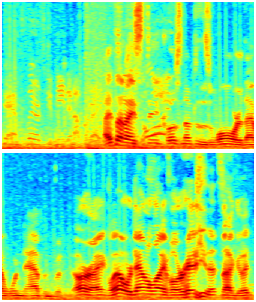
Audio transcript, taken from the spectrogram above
Damn flares could need an upgrade. I thought I stayed close enough to this wall where that wouldn't happen, but alright. Well, we're down to life already. That's not good.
